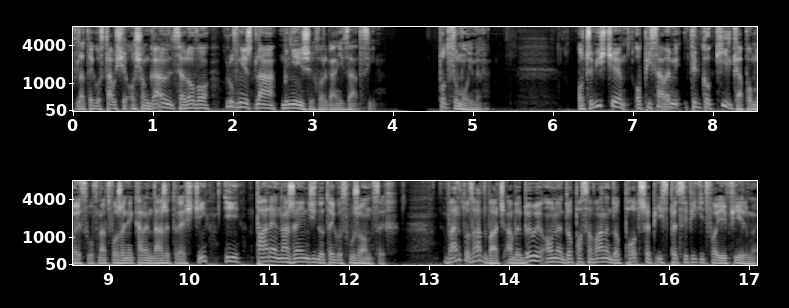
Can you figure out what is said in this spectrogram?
dlatego stał się osiągalny celowo również dla mniejszych organizacji. Podsumujmy. Oczywiście opisałem tylko kilka pomysłów na tworzenie kalendarzy treści i parę narzędzi do tego służących. Warto zadbać, aby były one dopasowane do potrzeb i specyfiki Twojej firmy.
